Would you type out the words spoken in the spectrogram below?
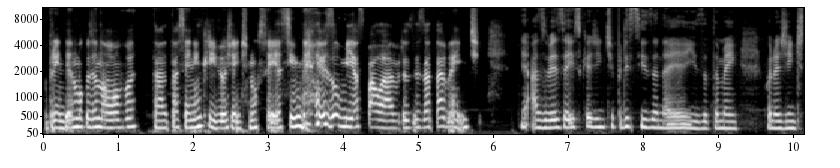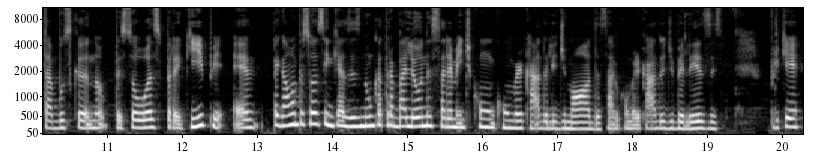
aprendendo uma coisa nova, tá, tá sendo incrível, gente, não sei, assim, resumir as palavras exatamente. É, às vezes é isso que a gente precisa, né, Isa, também. Quando a gente tá buscando pessoas para equipe, é pegar uma pessoa assim que às vezes nunca trabalhou necessariamente com, com o mercado ali de moda, sabe, com o mercado de belezas. Porque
